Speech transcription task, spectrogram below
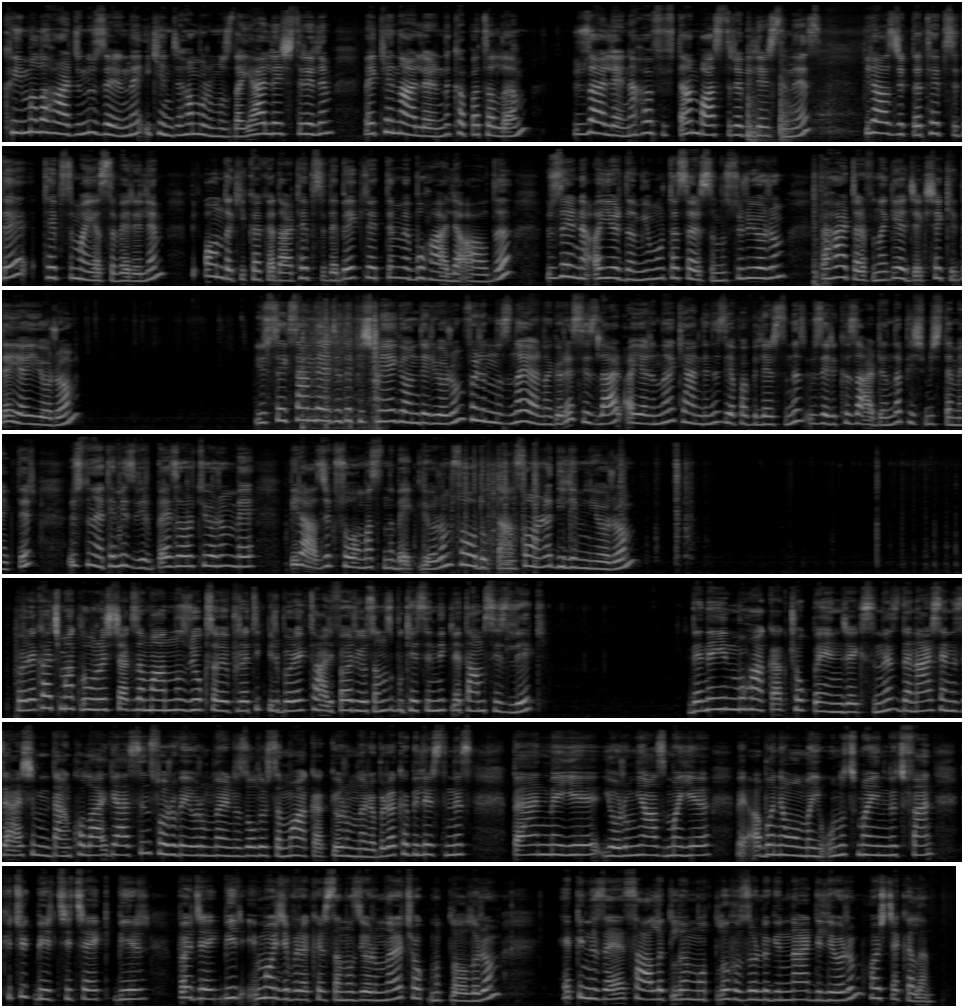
Kıymalı harcın üzerine ikinci hamurumuzu da yerleştirelim ve kenarlarını kapatalım. Üzerlerine hafiften bastırabilirsiniz. Birazcık da tepside tepsi mayası verelim. 10 dakika kadar tepside beklettim ve bu hale aldı. Üzerine ayırdığım yumurta sarısını sürüyorum ve her tarafına gelecek şekilde yayıyorum. 180 derecede pişmeye gönderiyorum. Fırınınızın ayarına göre sizler ayarını kendiniz yapabilirsiniz. Üzeri kızardığında pişmiş demektir. Üstüne temiz bir bez örtüyorum ve birazcık soğumasını bekliyorum. Soğuduktan sonra dilimliyorum. Börek açmakla uğraşacak zamanınız yoksa ve pratik bir börek tarifi arıyorsanız bu kesinlikle tam sizlik. Deneyin muhakkak çok beğeneceksiniz. Denerseniz eğer şimdiden kolay gelsin. Soru ve yorumlarınız olursa muhakkak yorumlara bırakabilirsiniz. Beğenmeyi, yorum yazmayı ve abone olmayı unutmayın lütfen. Küçük bir çiçek, bir böcek, bir emoji bırakırsanız yorumlara çok mutlu olurum. Hepinize sağlıklı, mutlu, huzurlu günler diliyorum. Hoşçakalın.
